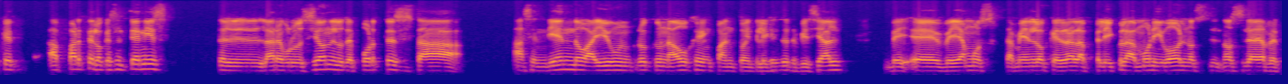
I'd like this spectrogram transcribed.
que aparte de lo que es el tenis, la revolución en los deportes está ascendiendo, hay un, creo que un auge en cuanto a inteligencia artificial. Ve, eh, veíamos también lo que era la película Moneyball, no, no sé si la,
